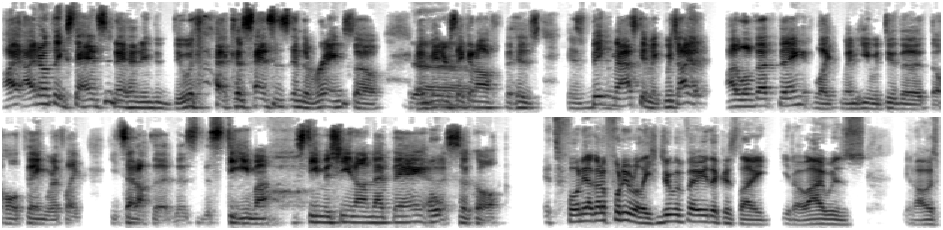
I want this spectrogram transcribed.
I, I don't think Stanson had anything to do with that because Stanson's in the ring, so yeah. and Vader's taking off his his big mask gimmick, which I I love that thing. Like when he would do the the whole thing with like he set off the the, the steam uh, steam machine on that thing. Well, so cool. It's funny. I got a funny relationship with Vader because like you know I was you know I was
